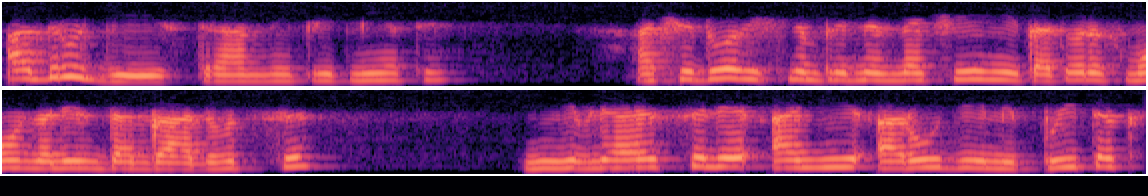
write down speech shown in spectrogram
А другие странные предметы, о чудовищном предназначении которых можно лишь догадываться, не являются ли они орудиями пыток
